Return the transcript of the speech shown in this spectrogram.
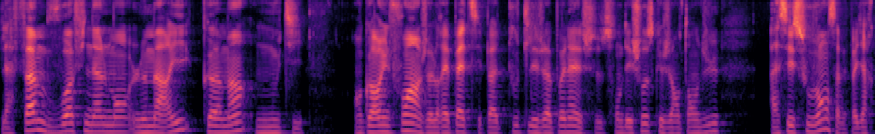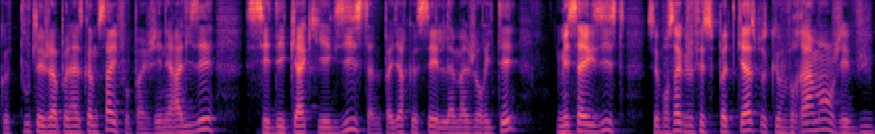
La femme voit finalement le mari comme un outil. Encore une fois, hein, je le répète, c'est pas toutes les japonaises, ce sont des choses que j'ai entendues assez souvent. Ça ne veut pas dire que toutes les japonaises comme ça, il faut pas généraliser. C'est des cas qui existent, ça ne veut pas dire que c'est la majorité, mais ça existe. C'est pour ça que je fais ce podcast parce que vraiment, j'ai vu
